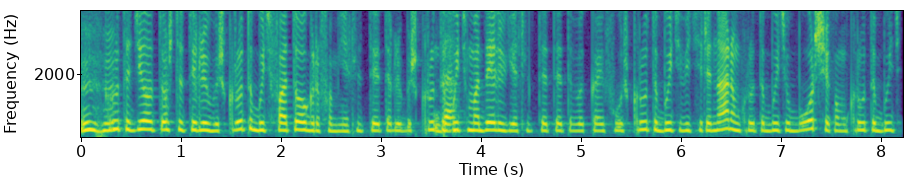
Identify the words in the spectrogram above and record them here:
Угу. Круто делать то, что ты любишь. Круто быть фотографом, если ты это любишь. Круто да. быть моделью, если ты от этого кайфуешь. Круто быть ветеринаром, круто быть уборщиком, круто быть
